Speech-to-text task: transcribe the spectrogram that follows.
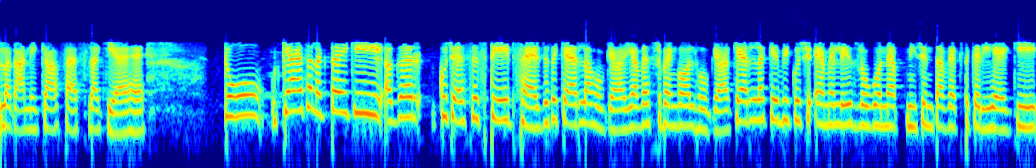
लगाने का फैसला किया है। तो क्या ऐसा लगता है कि अगर कुछ ऐसे स्टेट्स हैं, जैसे केरला हो गया या वेस्ट बंगाल हो गया केरला के भी कुछ एमएलए लोगों ने अपनी चिंता व्यक्त करी है कि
